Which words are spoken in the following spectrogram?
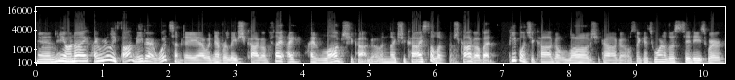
And, you know, and I, I really thought maybe I would someday. I would never leave Chicago because I, I, I Chicago and like Chicago, I still love Chicago, but people in Chicago love Chicago. It's like it's one of those cities where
